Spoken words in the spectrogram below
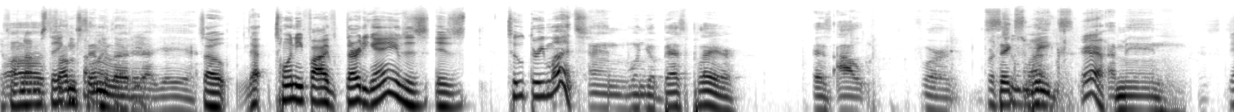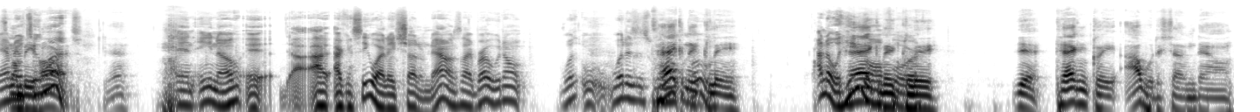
If I'm not Uh, mistaken. something something similar like to yeah. that. Yeah, yeah. So that 25, 30 games is is two, three months. And when your best player is out for, For six weeks, Yeah. I mean, Damn near two hard. months. Yeah. And you know, it, I I can see why they shut him down. It's like, bro, we don't. What what is this? Technically, I know what he's going for. technically, yeah, technically, I would have shut him down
